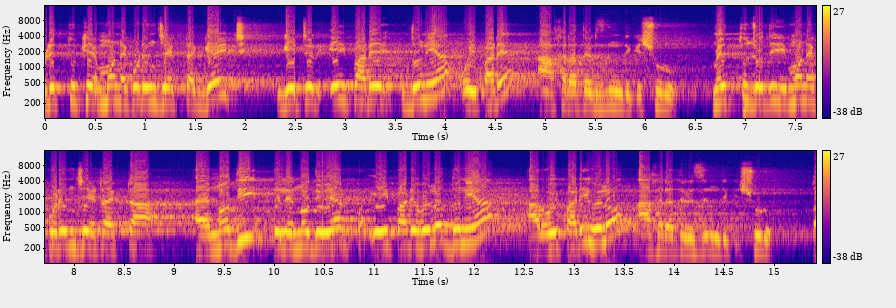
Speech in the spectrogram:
মৃত্যুকে মনে করেন যে একটা গেট গেটের এই পারে দুনিয়া, ওই পারে আখেরাতের জিন্দিগি শুরু। মৃত্যু যদি মনে করেন যে এটা একটা নদী, তাহলে নদীর এই পারে হইল দুনিয়া, আর ওই পারেই হইল আখেরাতের জিন্দিগি শুরু। তো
